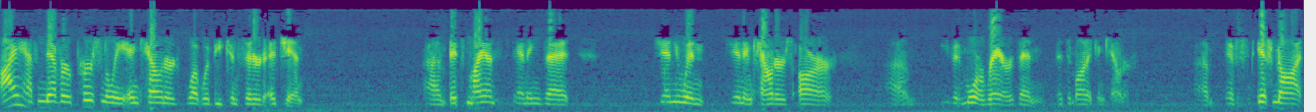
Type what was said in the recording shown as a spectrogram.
I have never personally encountered what would be considered a jinn. Um, it's my understanding that genuine jinn encounters are um, even more rare than a demonic encounter. Um, if if not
